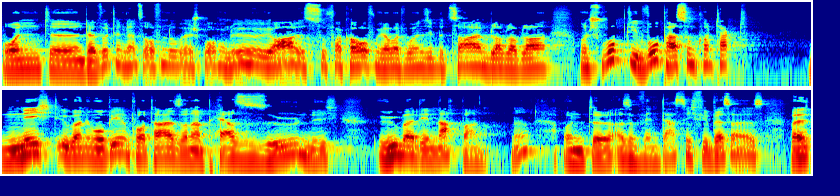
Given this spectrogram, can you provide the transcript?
und äh, da wird dann ganz offen darüber gesprochen, nö, ja, ist zu verkaufen, ja, was wollen Sie bezahlen, bla bla bla. Und schwuppdiwupp hast du einen Kontakt. Nicht über ein Immobilienportal, sondern persönlich über den Nachbarn. Ne? Und äh, also wenn das nicht viel besser ist, weil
